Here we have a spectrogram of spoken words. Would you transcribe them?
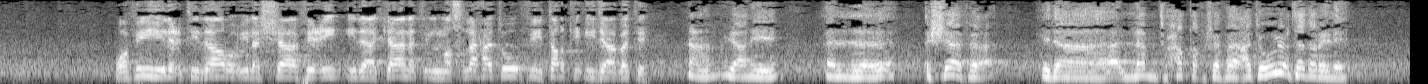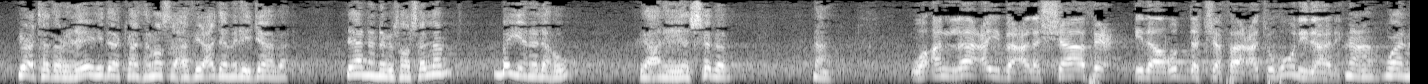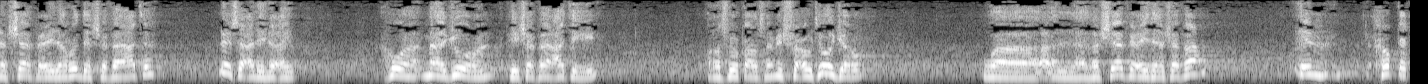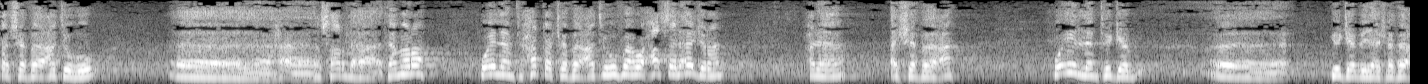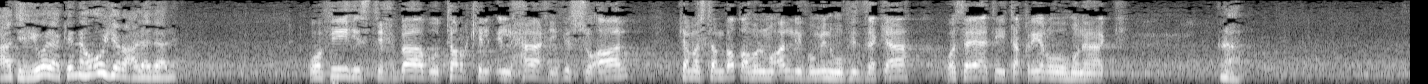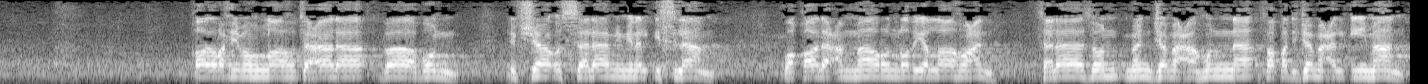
وفيه الاعتذار إلى الشافع إذا كانت المصلحة في ترك إجابته. نعم يعني الشافع إذا لم تحقق شفاعته يعتذر إليه. يعتذر إليه إذا كانت المصلحة في عدم الإجابة لأن النبي صلى الله عليه وسلم بين له يعني السبب. نعم. وأن لا عيب على الشافع إذا ردت شفاعته لذلك. نعم وأن الشافع إذا ردت شفاعته ليس عليه عيب. هو مأجور في شفاعته. الرسول قال صلى الله عليه وسلم اشفعوا تؤجروا والشافع إذا شفع إن حققت شفاعته آه، صار لها ثمرة وإن لم تحقق شفاعته فهو حصل أجرا على الشفاعة. وإن لم تجب آه، يجب إلى شفاعته ولكنه أجر على ذلك. وفيه استحباب ترك الإلحاح في السؤال كما استنبطه المؤلف منه في الزكاة وسيأتي تقريره هناك. نعم. قال رحمه الله تعالى باب إفشاء السلام من الإسلام. وقال عمار رضي الله عنه ثلاث من جمعهن فقد جمع الإيمان.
